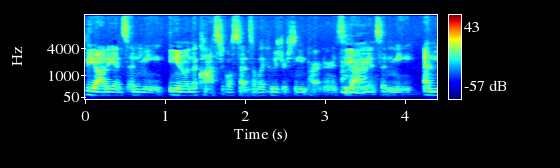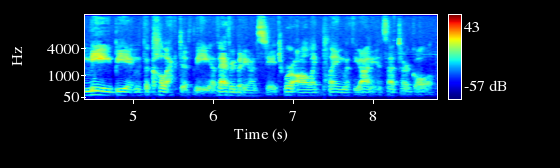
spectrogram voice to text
the audience and me you know in the classical sense of like who's your scene partner it's the Uh-huh. audience and me and me being the collective me of everybody on stage we're all like playing with the audience that's our goal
